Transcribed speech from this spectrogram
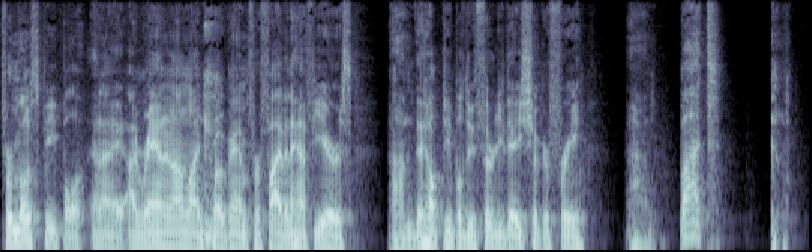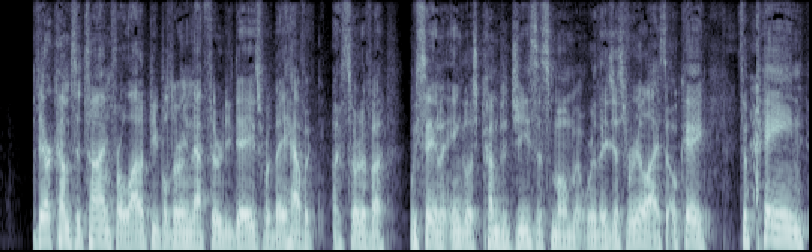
for most people, and I, I ran an online program for five and a half years um, that helped people do 30 days sugar free. Uh, but there comes a time for a lot of people during that 30 days where they have a, a sort of a, we say in English, come to Jesus moment where they just realize, okay, the pain,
